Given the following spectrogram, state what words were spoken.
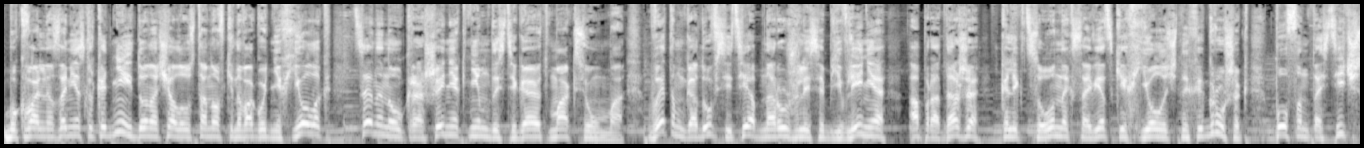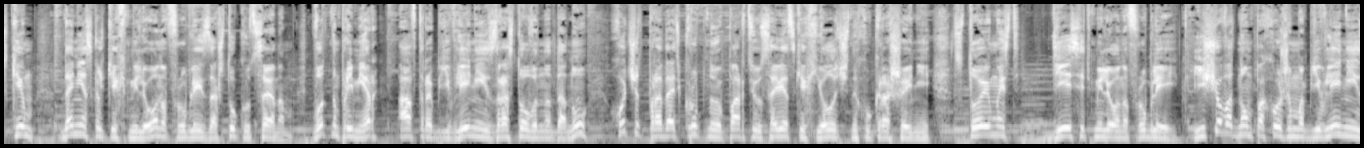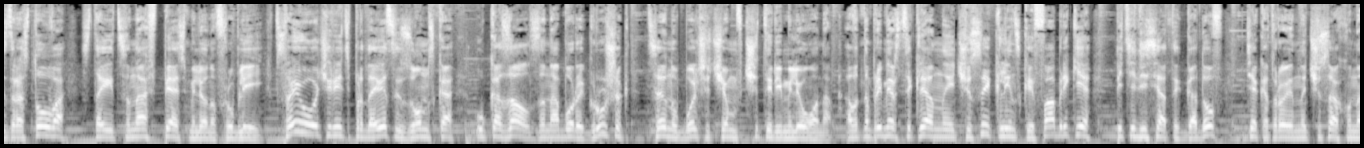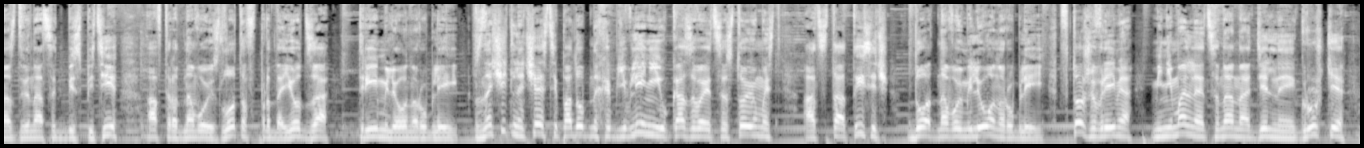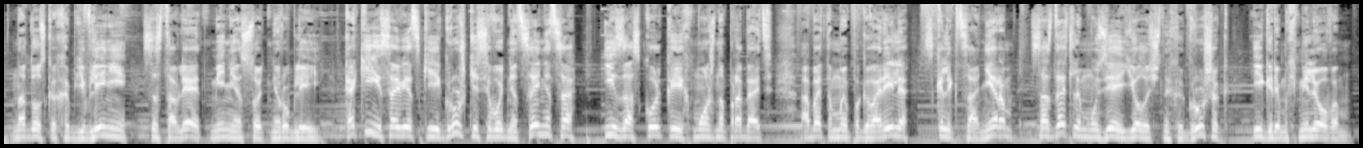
Буквально за несколько дней до начала установки новогодних елок цены на украшения к ним достигают максимума. В этом году в сети обнаружились объявления о продаже коллекционных советских елочных игрушек по фантастическим до нескольких миллионов рублей за штуку ценам. Вот, например, автор объявления из Ростова-на-Дону хочет продать крупную партию советских елочных украшений. Стоимость 10 миллионов рублей. Еще в одном похожем объявлении из Ростова стоит цена в 5 миллионов рублей. В свою очередь, продавец из Омска указал за набор игрушек цену больше, чем в 4 миллиона. А вот, например, стеклянные часы Клинской фабрики 50-х годов, те, которые на часах у нас 12 без 5, автор одного из лотов продает за 3 миллиона рублей. В значительной части подобных объявлений указывается стоимость от 100 тысяч до 1 миллиона рублей. В то же время минимальная цена на отдельные игрушки на досках объявлений составляет менее сотни рублей. Какие советские игрушки сегодня ценятся и за сколько их можно продать? Об этом мы поговорили с коллекционером, создателем музея елочных игрушек Игорем Хмелевым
